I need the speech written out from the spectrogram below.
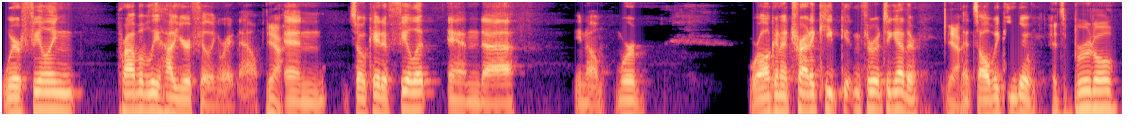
we're feeling probably how you're feeling right now Yeah. and it's okay to feel it and uh you know we're we're all going to try to keep getting through it together Yeah. that's all we can do it's brutal,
